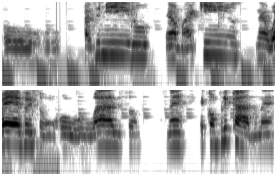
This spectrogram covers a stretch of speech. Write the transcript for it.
o, o Casimiro, né? o Marquinhos, né? o Everton, o, o Alisson, né? É complicado, né?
